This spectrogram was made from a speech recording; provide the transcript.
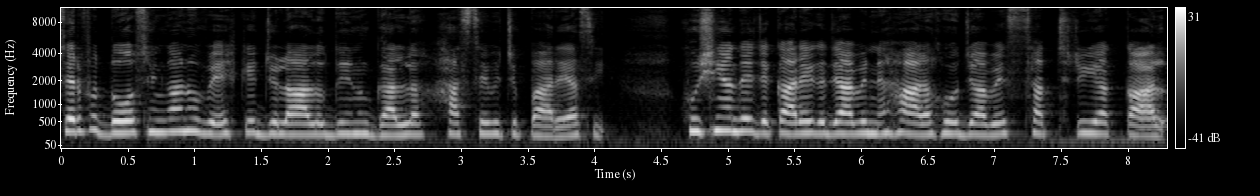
ਸਿਰਫ ਦੋ ਸਿੰਘਾਂ ਨੂੰ ਵੇਖ ਕੇ ਜਲਾਲਉਦੀਨ ਗੱਲ ਹਾਸੇ ਵਿੱਚ ਪਾ ਰਿਹਾ ਸੀ। ਖੁਸ਼ੀਆਂ ਦੇ ਜਕਾਰੇ ਗਜਾਵੇ ਨਿਹਾਲ ਹੋ ਜਾਵੇ, ਸਤਿ ਸ੍ਰੀ ਅਕਾਲ।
